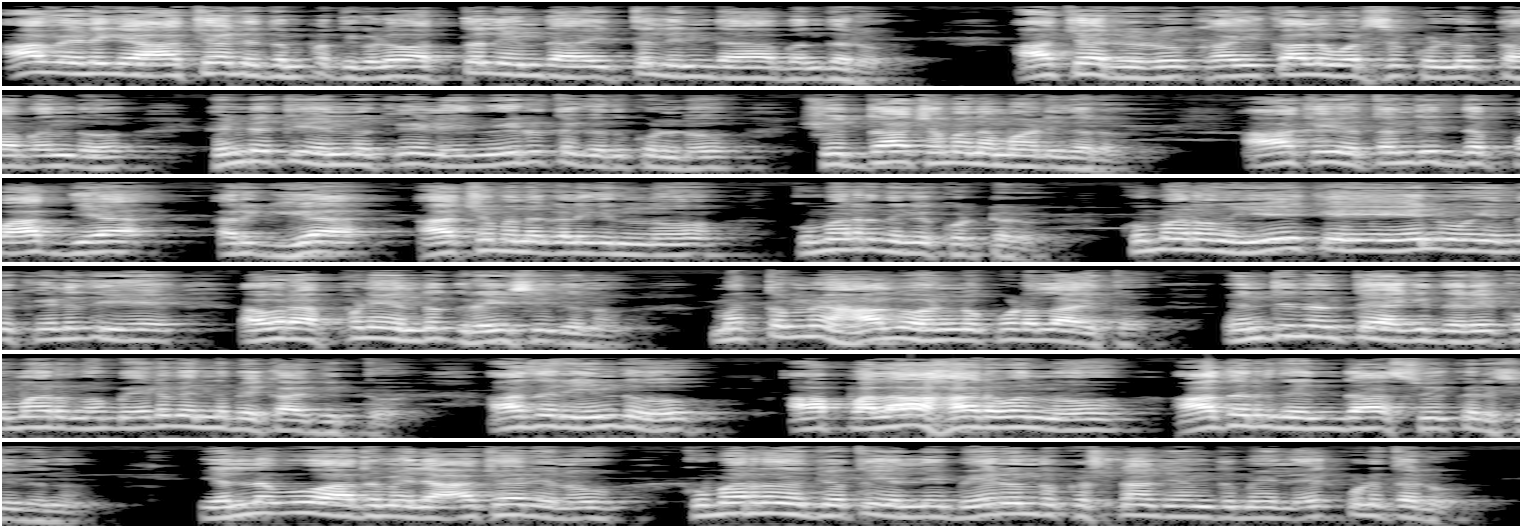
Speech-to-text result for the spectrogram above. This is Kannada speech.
ಆ ವೇಳೆಗೆ ಆಚಾರ್ಯ ದಂಪತಿಗಳು ಅತ್ತಲಿಂದ ಇತ್ತಲಿಂದ ಬಂದರು. ಆಚಾರ್ಯರು ಕೈಕಾಲು ಒರೆಸಿಕೊಳ್ಳುತ್ತಾ ಬಂದು ಹೆಂಡತಿಯನ್ನು ಕೇಳಿ ನೀರು ತೆಗೆದುಕೊಂಡು ಶುದ್ಧಾಚಮನ ಮಾಡಿದರು. ಆಕೆಯು ತಂದಿದ್ದ ಪಾದ್ಯ, ಅರ್ಘ್ಯ, ಆಚಮನಗಳಿಗಿನ್ನು ಕುಮಾರನಿಗೆ ಕೊಟ್ಟರು. ಕುಮಾರನು, ಏಕೆ, ಏನು? ಎಂದು ಕೇಳಿದೆಯೇ ಅವರ ಅಪ್ಪಣೆ ಎಂದು ಗ್ರಹಿಸಿದನು. ಮತ್ತೊಮ್ಮೆ ಹಾಲು ಹಣ್ಣು ಕೊಡಲಾಯಿತು. ಎಂದಿನಂತೆ ಆಗಿದ್ದರೆ ಕುಮಾರನು ಬೇಡವೆನ್ನಬೇಕಾಗಿತ್ತು. ಆದರೆ ಇಂದು ಆ ಫಲಾಹಾರವನ್ನು ಆಧಾರದಿಂದ ಸ್ವೀಕರಿಸಿದನು. ಎಲ್ಲವೂ ಆದ ಮೇಲೆ ಆಚಾರ್ಯನು ಕುಮಾರನ ಜೊತೆಯಲ್ಲಿ ಬೇರೊಂದು ಕೃಷ್ಣಾಜನದ ಮೇಲೆ ಕುಳಿತರು.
